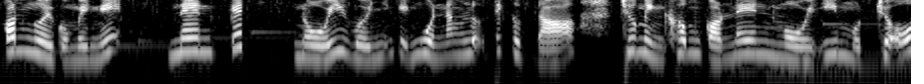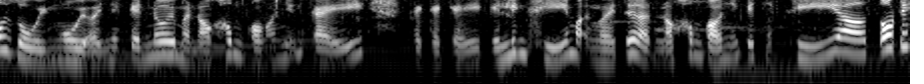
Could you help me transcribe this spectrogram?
con người của mình ấy nên kết nối với những cái nguồn năng lượng tích cực đó. Chứ mình không có nên ngồi im một chỗ rồi ngồi ở những cái nơi mà nó không có những cái cái cái cái cái linh khí mọi người tức là nó không có những cái khí uh, tốt ấy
